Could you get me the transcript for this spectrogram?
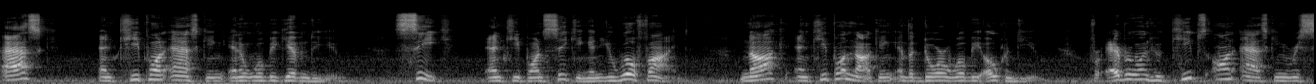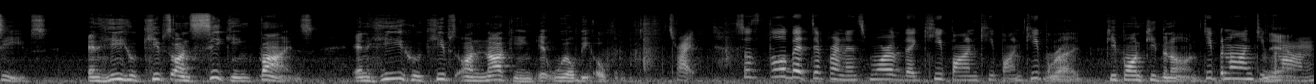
Ask and keep on asking, and it will be given to you. Seek and keep on seeking, and you will find. Knock and keep on knocking, and the door will be opened to you. For everyone who keeps on asking receives, and he who keeps on seeking finds, and he who keeps on knocking, it will be opened. That's right. So it's a little bit different. It's more of the keep on, keep on, keep on. Right. Keep on keeping on. Keeping on, keeping Yeah.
